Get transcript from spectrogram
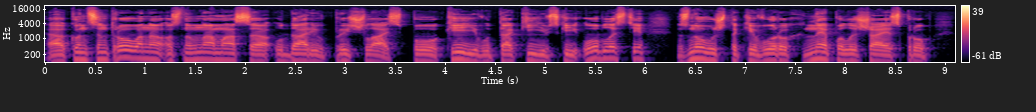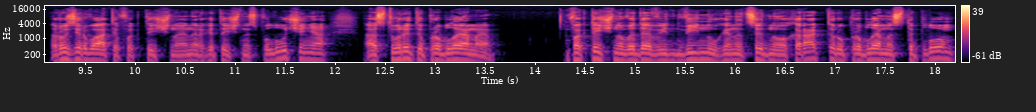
Е, Концентрована основна маса ударів прийшлась по Києву та Київській області. Знову ж таки, ворог не полишає спроб розірвати фактично енергетичне сполучення, е, створити проблеми. Фактично веде вій- війну геноцидного характеру, проблеми з теплом,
